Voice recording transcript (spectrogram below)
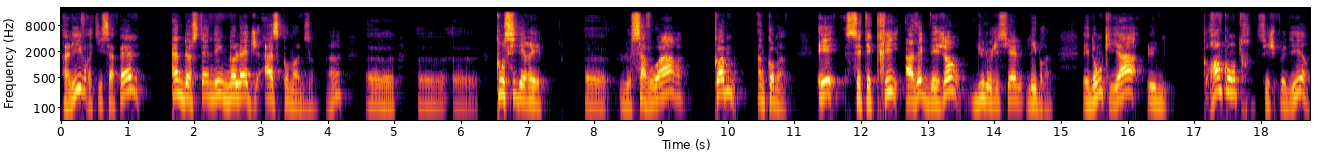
un livre qui s'appelle Understanding Knowledge as Commons. Hein, euh, euh, euh considérer euh, le savoir comme un commun. Et c'est écrit avec des gens du logiciel libre. Et donc il y a une rencontre, si je peux dire,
